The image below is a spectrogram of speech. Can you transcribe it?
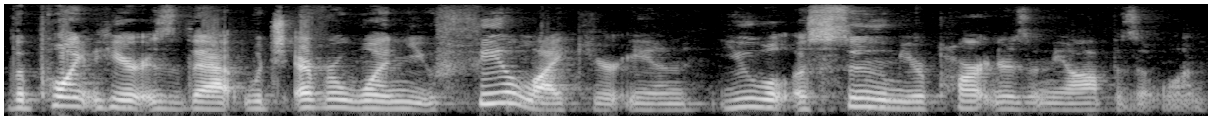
the point here is that whichever one you feel like you're in, you will assume your partner's in the opposite one.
